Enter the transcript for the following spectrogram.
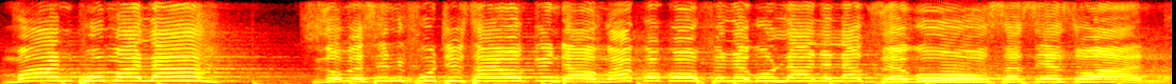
Maniphuma la sizobe sinifuthisa yonke indawo. Ngakho kofanele kulalela kuze kuse siyezwana.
